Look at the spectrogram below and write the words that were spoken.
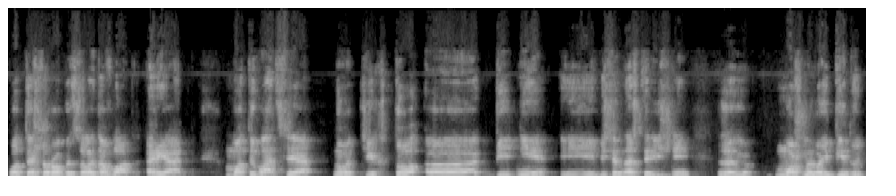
от те, що робить зелена влада, реально. Мотивація, ну ті, хто е, бідні і 18-річні, е, можливо, і підуть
